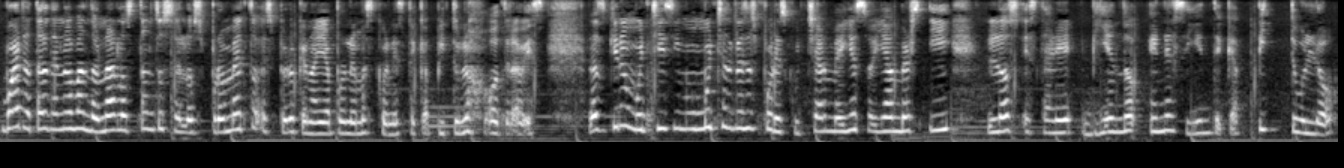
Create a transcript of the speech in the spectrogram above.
Voy a tratar de no abandonarlos tanto, se los prometo. Espero que no haya problemas con este capítulo otra vez. Los quiero muchísimo. Muchas gracias por escucharme. Yo soy Ambers y los estaré viendo en el siguiente capítulo.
